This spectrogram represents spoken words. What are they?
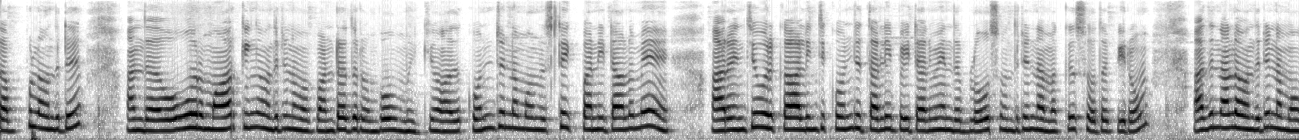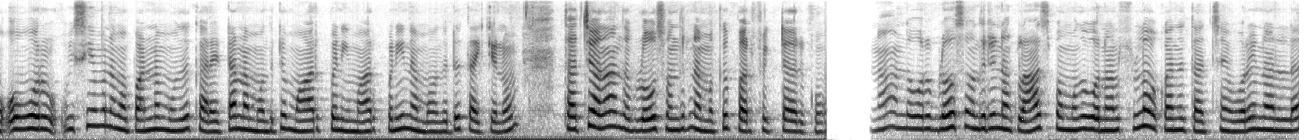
கப்பில் வந்துட்டு அந்த ஒவ்வொரு மார்க்கிங்கும் வந்துட்டு நம்ம பண்ணுறது ரொம்ப முக்கியம். அது கொஞ்சம் நம்ம மிஸ்டேக் பண்ணிட்டாலுமே அரை இன்ச்சு ஒரு கால் இன்ச்சு கொஞ்சம் தள்ளி போயிட்டாலுமே அந்த ப்ளவுஸ் வந்துட்டு நமக்கு சொதப்பிடும் அதனால வந்துட்டு நம்ம ஒவ்வொரு விஷயமும் நம்ம பண்ணும்போது கரெக்டாக நம்ம வந்துட்டு மார்க் பண்ணி மார்க் பண்ணி நம்ம வந்துட்டு தைக்கணும். தைச்சா தான் அந்த ப்ளவுஸ் வந்துட்டு நமக்கு பர்ஃபெக்டாக நீட்டாக இருக்கும். நான் அந்த ஒரு ப்ளவுஸை வந்துட்டு நான் கிளாஸ் போகும்போது ஒரு நாள் ஃபுல்லாக உட்காந்து தைச்சேன். ஒரே நாளில்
